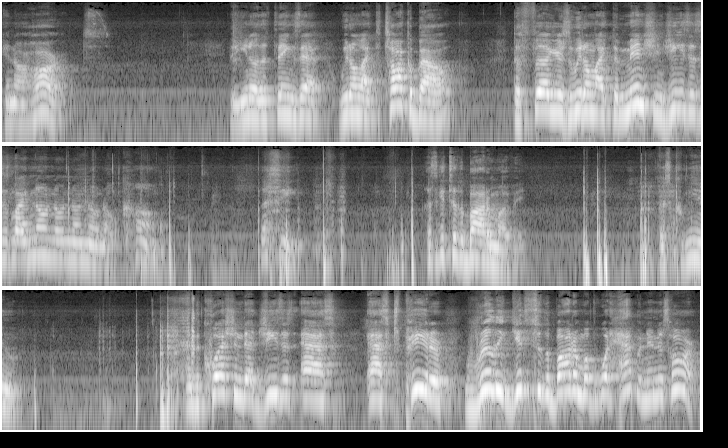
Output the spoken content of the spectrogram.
in our hearts. You know, the things that we don't like to talk about, the failures we don't like to mention, Jesus is like, no, no, no, no, no, come. Let's see. Let's get to the bottom of it. Let's commune. And the question that Jesus asked, asked Peter really gets to the bottom of what happened in his heart.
